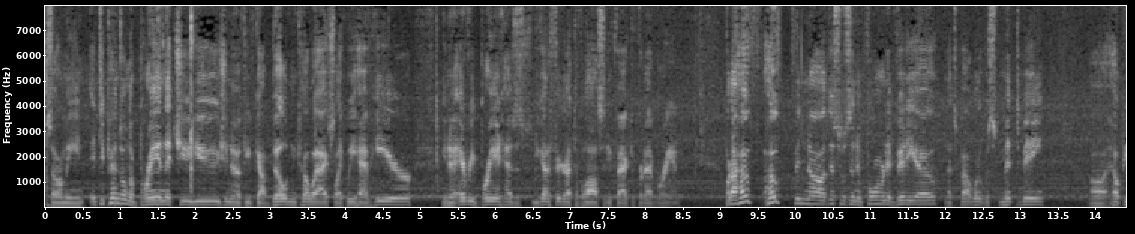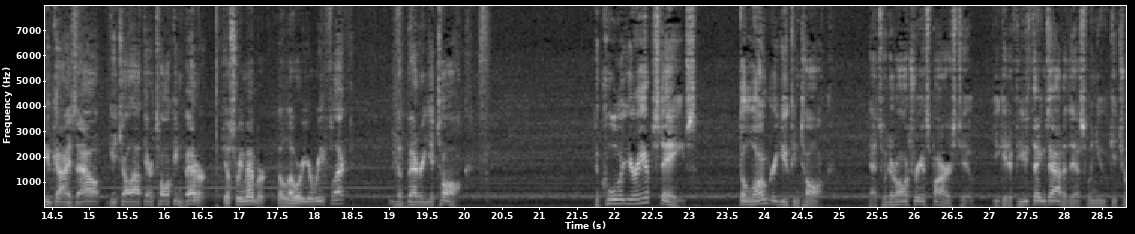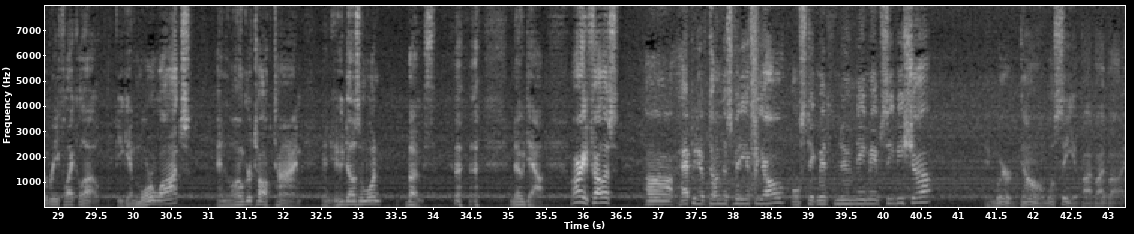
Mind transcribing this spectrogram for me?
So, I mean, it depends on the brand that you use. You know, if you've got Belden coax like we have here, You know, every brand has, you got to figure out the velocity factor for that brand. But I hope, hoping uh, this was an informative video. That's about what it was meant to be. Uh, help you guys out, get y'all out there talking better. Just remember, the lower your reflect, the better you talk. The cooler your amp stays, the longer you can talk. That's what it all transpires to. You get a few things out of this when you get your reflect low. You get more watts and longer talk time. And who doesn't want both? no doubt. All right, fellas. Uh, happy to have done this video for y'all. Old Stickman from NoName CB Shop. And we're gone. We'll see you. Bye, bye, bye.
